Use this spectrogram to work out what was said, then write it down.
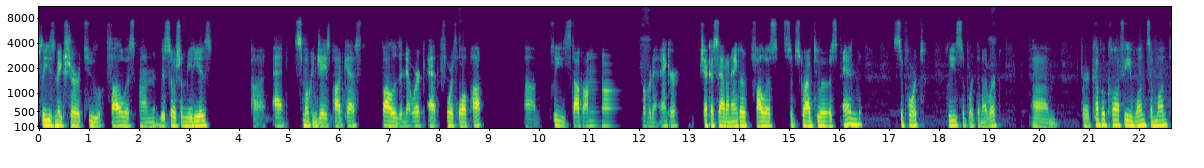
please make sure to follow us on the social medias uh, at Smoking Jays podcast. Follow the network at Fourth Wall Pop. Um, please stop on over to Anchor check us out on Anchor, follow us, subscribe to us, and support. Please support the network. Um, for a cup of coffee once a month,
